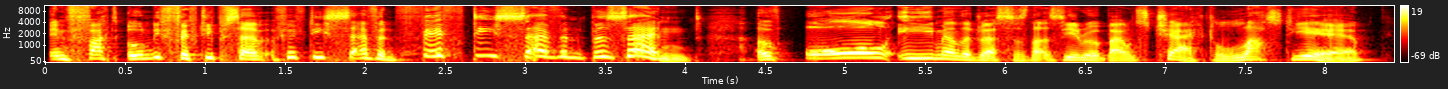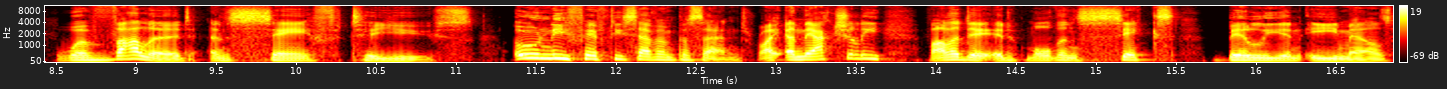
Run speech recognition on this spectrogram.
In fact, only 50%, 57, 57% of all email addresses that ZeroBounce checked last year were valid and safe to use. Only 57%, right? And they actually validated more than 6 billion emails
